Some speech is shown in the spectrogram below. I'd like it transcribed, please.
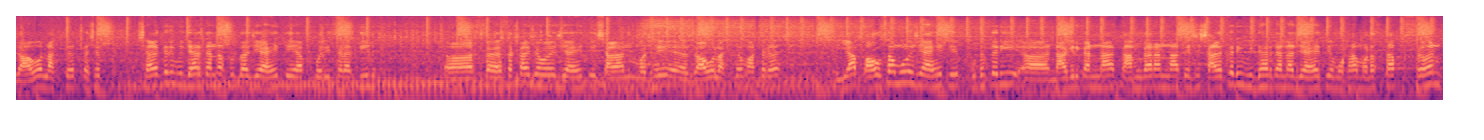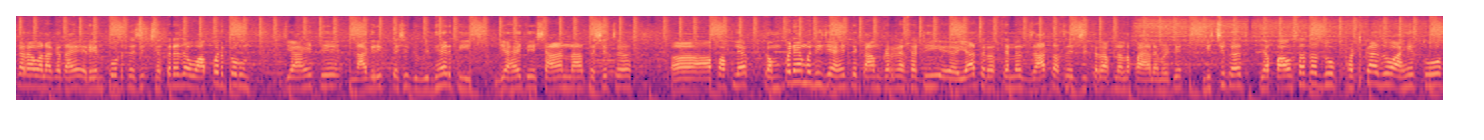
जावं लागतं. तसेच शाळकरी विद्यार्थ्यांना सुद्धा जे आहे ते या परिसरातील स सकाळच्या वेळेस जे आहे ते शाळांमध्ये जावं लागतं. मात्र या पावसामुळे जे आहे ते कुठंतरी नागरिकांना कामगारांना तसे शाळकरी विद्यार्थ्यांना जे आहे ते मोठा मनस्ताप सहन करावा लागत आहे. रेनकोट तसेच छत्र्याचा वापर करून जे आहे ते नागरिक तसेच विद्यार्थी जे आहे ते शाळांना तसेच आपापल्या कंपन्यामध्ये जे आहे ते काम करण्यासाठी याच रस्त्यानं जात असल्याचे चित्र आपल्याला पाहायला मिळते. निश्चितच या पावसाचा जो फटका जो आहे तो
